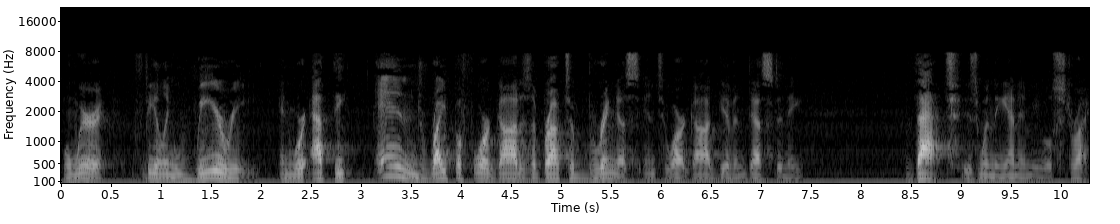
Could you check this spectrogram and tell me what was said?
when we're feeling weary and we're at the end right before God is about to bring us into our God given destiny, that is when the enemy will strike.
